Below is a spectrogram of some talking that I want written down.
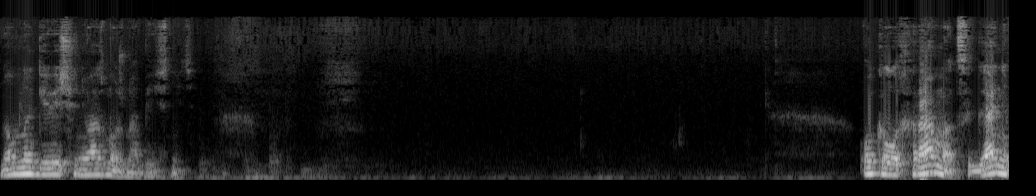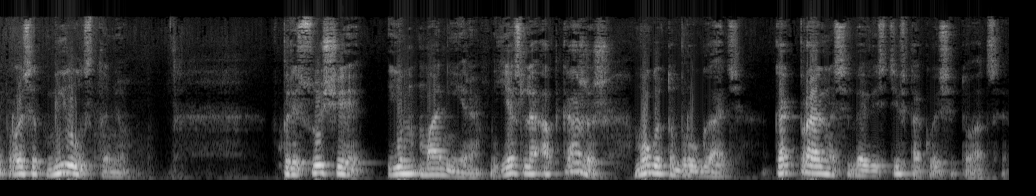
Но многие вещи невозможно объяснить. Около храма цыгане просят милостыню в присущей им манере. Если откажешь, могут обругать. Как правильно себя вести в такой ситуации?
